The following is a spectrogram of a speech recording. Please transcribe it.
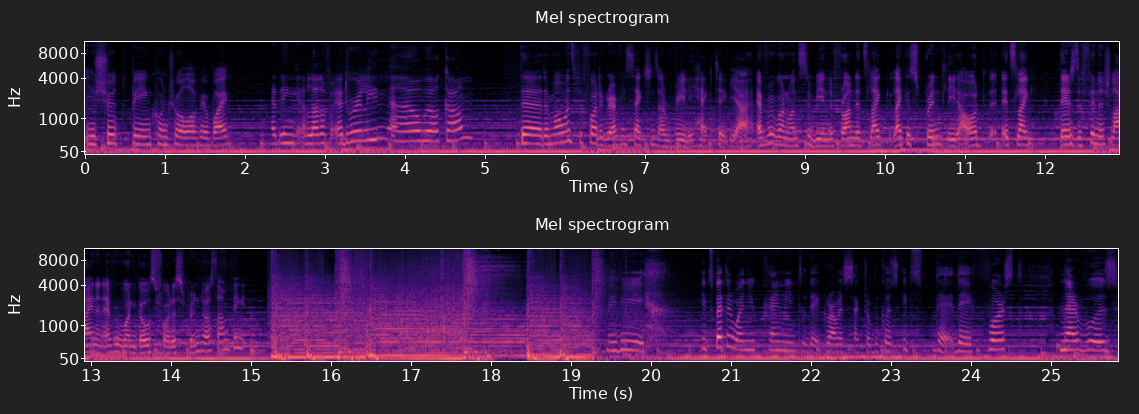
you should be in control of your bike. I think a lot of adrenaline uh, will come. The, the moments before the gravel sections are really hectic, yeah. Everyone wants to be in the front. It's like, like a sprint lead out. It's like there's the finish line and everyone goes for the sprint or something. Maybe it's better when you came into the gravel sector because it's the, the first nervous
